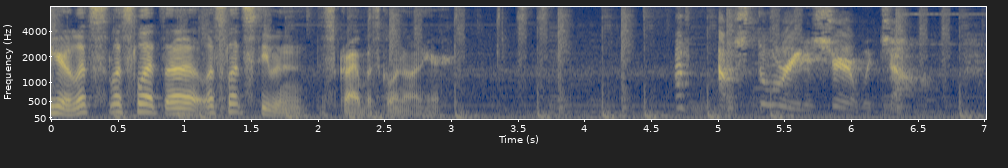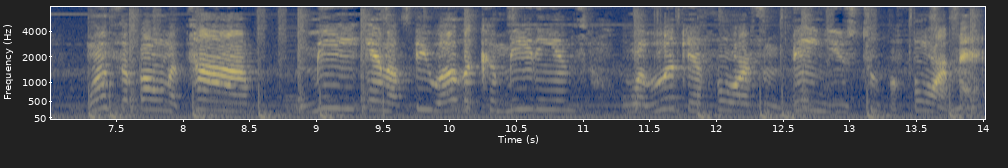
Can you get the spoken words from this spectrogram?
here let's let's let uh, let's let Steven describe what's going on here. I have got a story to share with y'all. Once upon a time, me and a few other comedians were looking for some venues to perform at,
